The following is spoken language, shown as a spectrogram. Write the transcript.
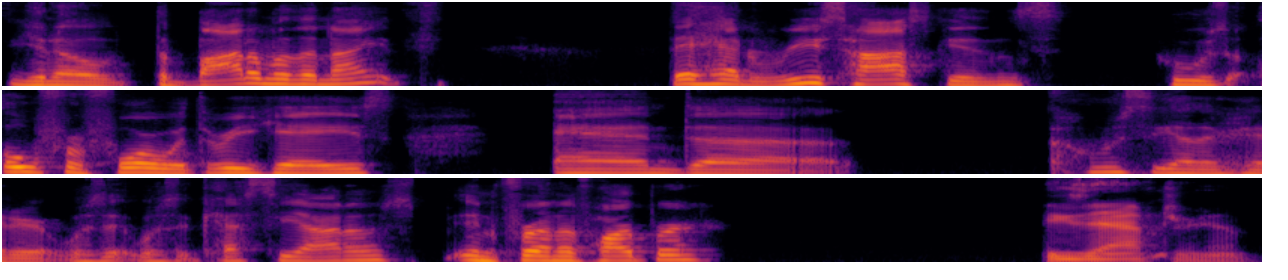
You know, the bottom of the ninth, they had Rhys Hoskins, who's 0 for 4 with three Ks, and uh who was the other hitter? Was it was it Castellanos in front of Harper? He's after him.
